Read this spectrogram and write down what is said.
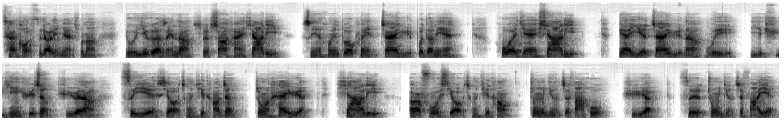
参考资料里面说呢，有一个人呢是伤寒下痢，神昏多困，沾雨不得眠。或见下痢，便以沾雨呢为以阴虚症，许曰呢，此亦小承气汤症。众害曰：下痢而服小承气汤，仲景之法乎？许曰：此仲景之法也。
